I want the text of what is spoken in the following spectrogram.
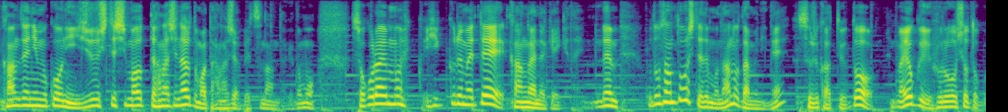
完全に向こうに移住してしまうって話になるとまた話は別なんだけどもそこら辺もひっくるめて考えなきゃいけない。で不動産投資ってでも何のためにねするかっていうと、まあ、よく言う不労所得。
